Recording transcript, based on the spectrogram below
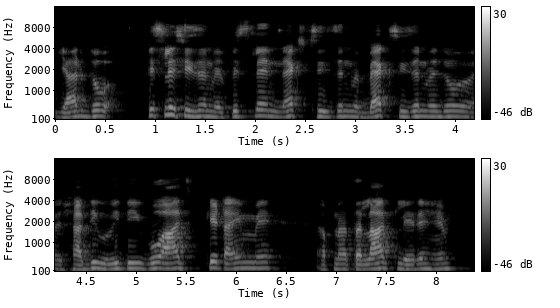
यार जो पिछले सीज़न में, पिछले नेक्स्ट सीज़न में बैक सीज़न में जो शादी हुई थी, वो आज के टाइम में अपना तलाक ले रहे हैं।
